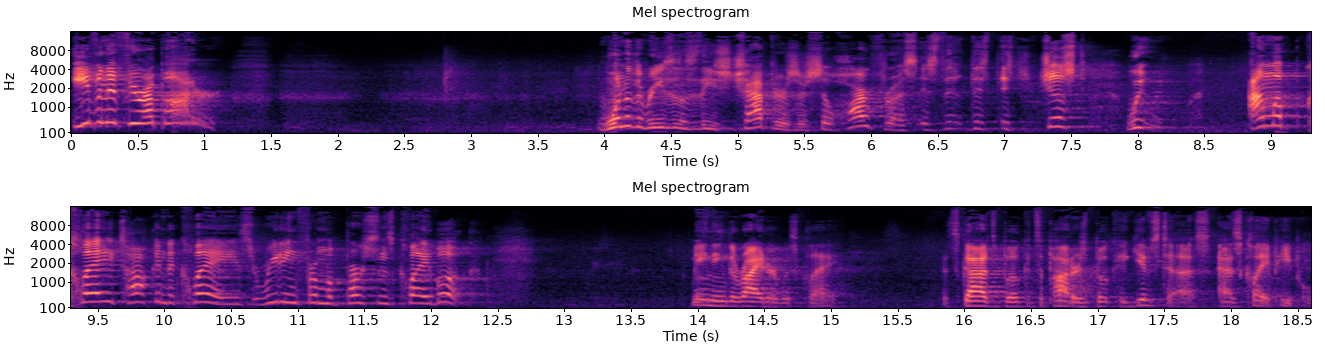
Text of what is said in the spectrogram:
even if you're a potter. One of the reasons these chapters are so hard for us is that it's just, we, I'm a clay talking to clays, reading from a person's clay book, meaning the writer was clay. It's God's book, it's a potter's book he gives to us as clay people.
